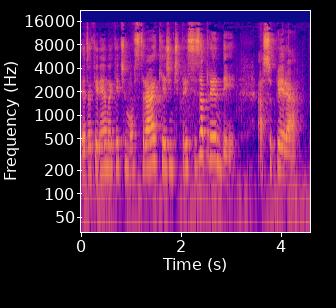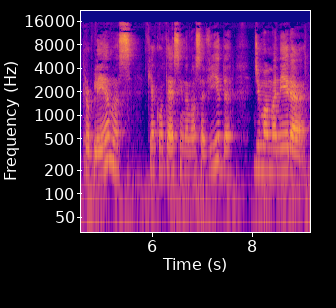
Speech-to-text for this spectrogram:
Eu tô querendo aqui te mostrar que a gente precisa aprender a superar problemas que acontecem na nossa vida de uma maneira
